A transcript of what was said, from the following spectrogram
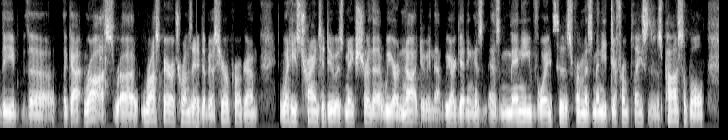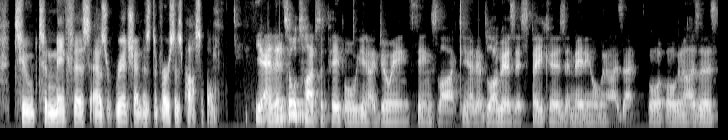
the the the guy ross uh, ross barich runs the aws hero program what he's trying to do is make sure that we are not doing that. We are getting as, as many voices from as many different places as possible to to make this as rich and as diverse as possible yeah, and it's all types of people, you know, doing things like, you know, they're bloggers, they're speakers, they're meeting organizer, or organizers.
